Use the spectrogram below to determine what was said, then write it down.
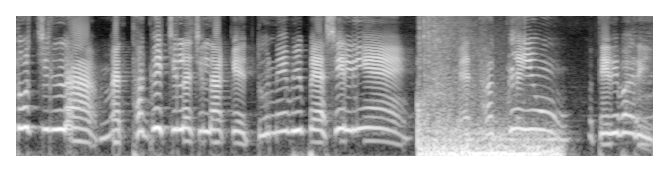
तो चिल्ला। मैं थक गई चिल्ला चिल्ला के। तूने भी पैसे लिए हैं। मैं थक गई हूँ। तेरी बारी।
